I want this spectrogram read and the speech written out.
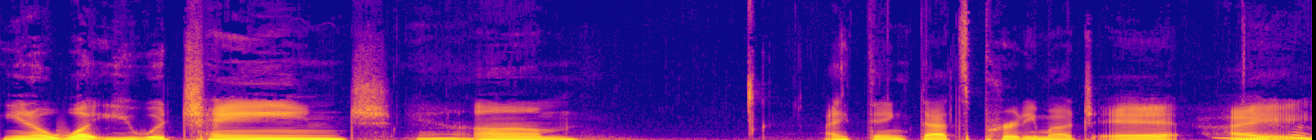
you know what you would change. Yeah. Um, I think that's pretty much it. I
